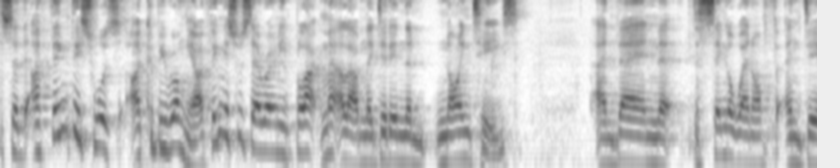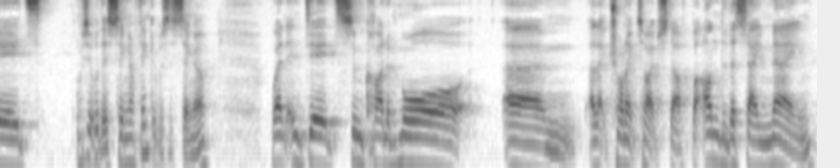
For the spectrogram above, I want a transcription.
So I think this was. I could be wrong here. I think this was their only black metal album they did in the nineties, and then the singer went off and did. Was it with the singer? I think it was the singer. Went and did some kind of more um, electronic type stuff, but under the same name.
